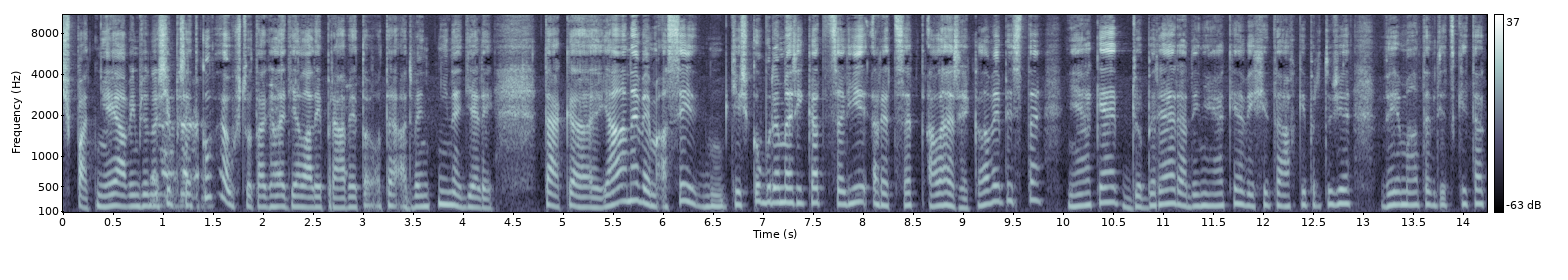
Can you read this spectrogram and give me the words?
špatně. Já vím, že naši ne, předkové ne. už to takhle dělali právě to o té adventní neděli. Tak eh, já nevím, asi těžko budeme říkat celý recept, ale řekla vy byste nějaké dobré rady, nějaké vychytávky, protože vy máte vždycky tak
